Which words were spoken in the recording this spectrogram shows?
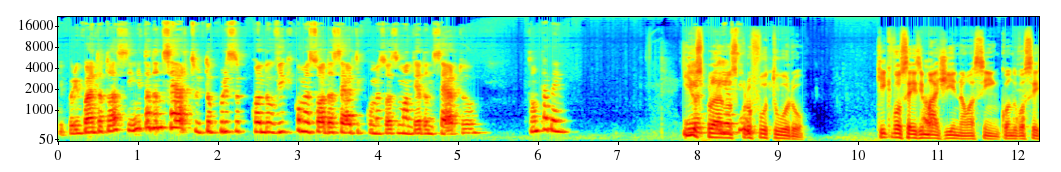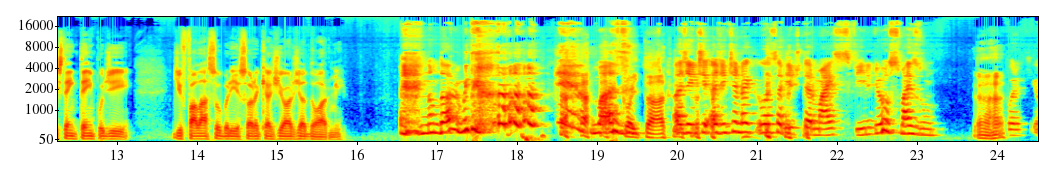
E por enquanto eu tô assim e tá dando certo. Então por isso, quando eu vi que começou a dar certo e começou a se manter dando certo, então tá bem. E, e os planos assim, para o futuro? O que, que vocês imaginam, assim, quando vocês têm tempo de, de falar sobre isso, a hora que a Georgia dorme? Não dorme muito. Mas Coitado. A gente, a gente ainda gostaria de ter mais filhos, mais um. Uhum. Porque,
